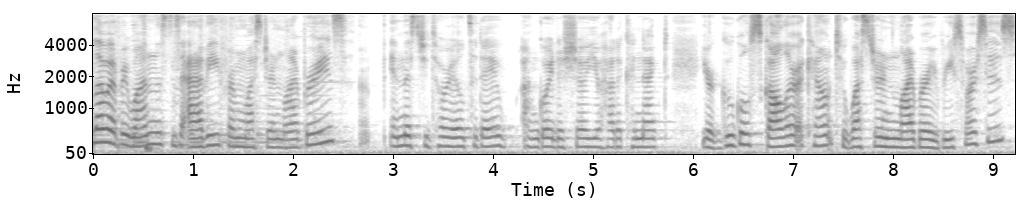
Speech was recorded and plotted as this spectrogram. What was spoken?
Hello everyone, this is Abby from Western Libraries. In this tutorial today, I'm going to show you how to connect your Google Scholar account to Western Library resources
